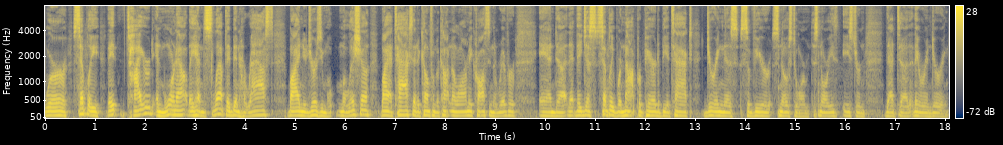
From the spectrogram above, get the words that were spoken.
were simply they tired and worn out. They hadn't slept. They'd been harassed by New Jersey militia, by attacks that had come from the Continental Army crossing the river, and uh, that they just simply were not prepared to be attacked during this severe snowstorm, this northeastern that, uh, that they were enduring.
